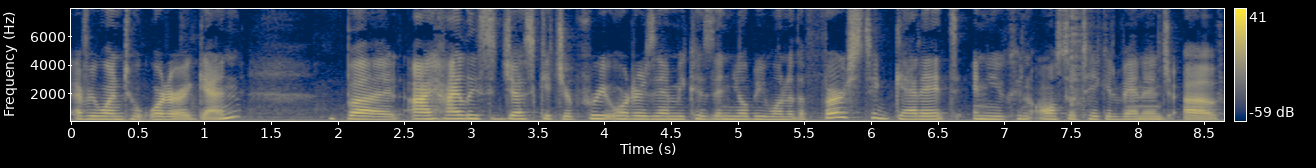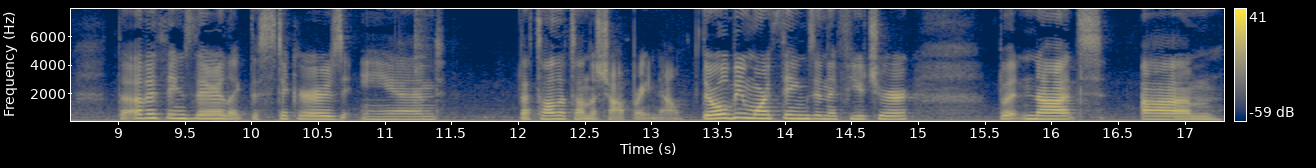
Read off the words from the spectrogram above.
everyone to order again. But I highly suggest get your pre-orders in because then you'll be one of the first to get it and you can also take advantage of the other things there like the stickers and that's all that's on the shop right now. There will be more things in the future, but not um,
